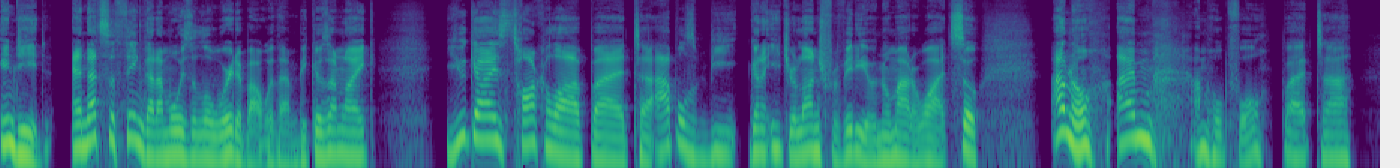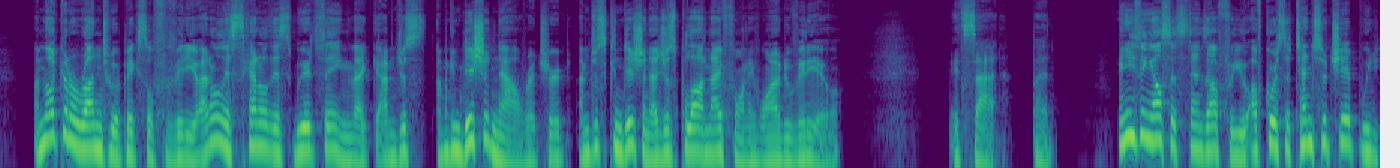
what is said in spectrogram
Indeed. And that's the thing that I'm always a little worried about with them because I'm like, you guys talk a lot, but uh, Apple's be gonna eat your lunch for video no matter what. So I don't know. I'm I'm hopeful, but uh, I'm not gonna run to a Pixel for video. I don't. It's kind of this weird thing. Like I'm just I'm conditioned now, Richard. I'm just conditioned. I just pull out an iPhone if I want to do video. It's sad, but Anything else that stands out for you? Of course, the tensor chip. We.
